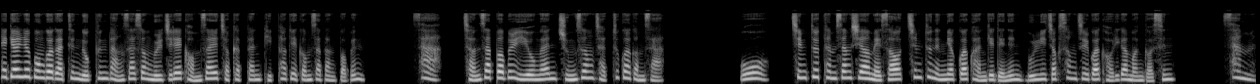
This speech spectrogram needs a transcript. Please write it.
핵연료봉과 같은 높은 방사성 물질의 검사에 적합한 비파괴 검사 방법은 4. 전사법을 이용한 중성자 투과 검사 5. 침투 탐상 시험에서 침투 능력과 관계되는 물리적 성질과 거리가 먼 것은 3.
